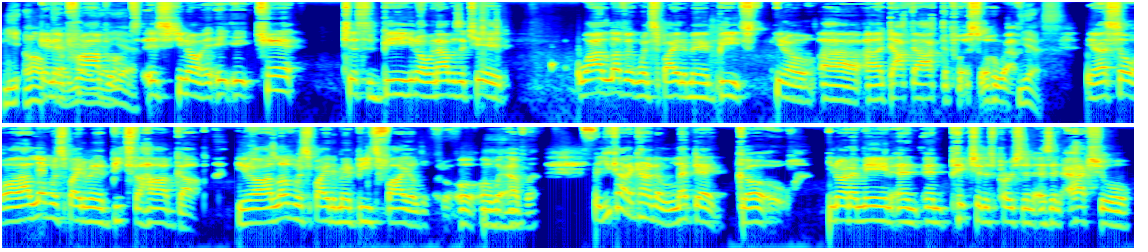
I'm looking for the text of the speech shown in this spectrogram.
yeah, okay. and their problems. Yeah, yeah, it's you know it, it can't just be you know when I was a kid. Well, I love it when Spider Man beats you know uh, uh, Doctor Octopus or whoever. Yes. You know, so uh, I love when Spider Man beats the Hobgoblin. You know, I love when Spider Man beats Fire Lord or, or, or mm-hmm. whatever. But you gotta kind of let that go you know what I mean? And and picture this person as an actual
